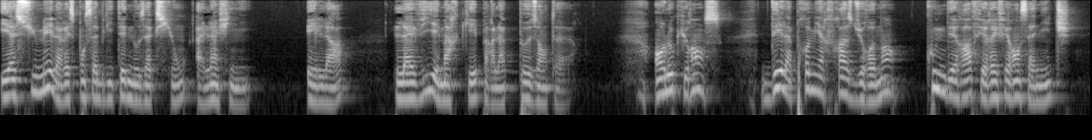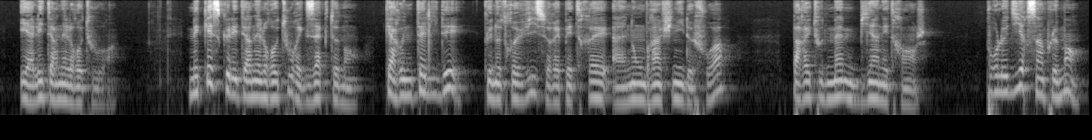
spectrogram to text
et assumer la responsabilité de nos actions à l'infini. Et là, la vie est marquée par la pesanteur. En l'occurrence, dès la première phrase du roman, Kundera fait référence à Nietzsche et à l'éternel retour. Mais qu'est-ce que l'éternel retour exactement? Car une telle idée, que notre vie se répéterait un nombre infini de fois, paraît tout de même bien étrange. Pour le dire simplement,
